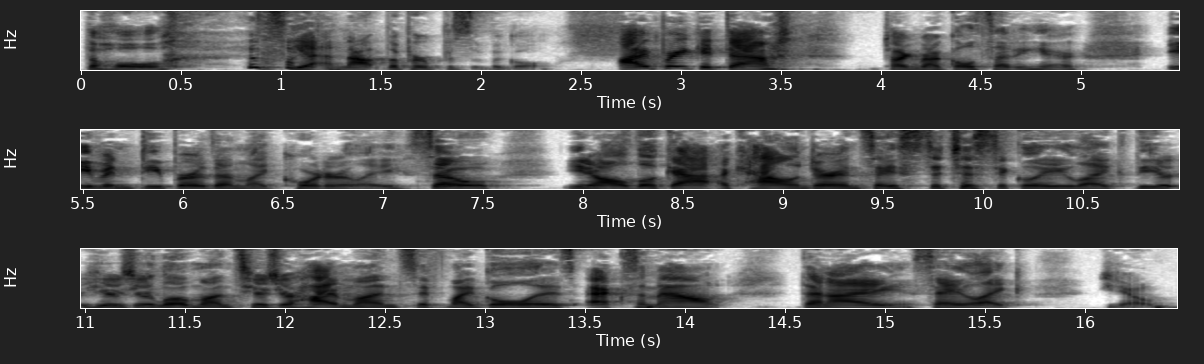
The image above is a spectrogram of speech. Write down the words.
the whole it's like Yeah. not the purpose of a goal. I break it down, talking about goal setting here, even deeper than like quarterly. So, you know, I'll look at a calendar and say statistically, like, the, here's your low months, here's your high months. If my goal is X amount, then I say like, you know,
